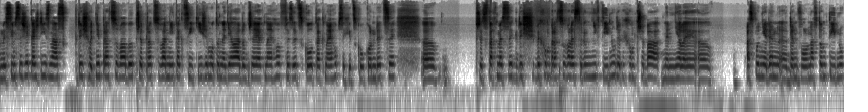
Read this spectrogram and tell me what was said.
Myslím si, že každý z nás, když hodně pracoval, byl přepracovaný, tak cítí, že mu to nedělá dobře jak na jeho fyzickou, tak na jeho psychickou kondici. Představme si, když bychom pracovali sedm dní v týdnu, kde bychom třeba neměli aspoň jeden eh, den volna v tom týdnu.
